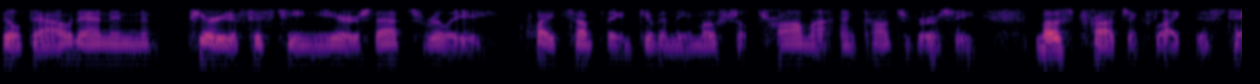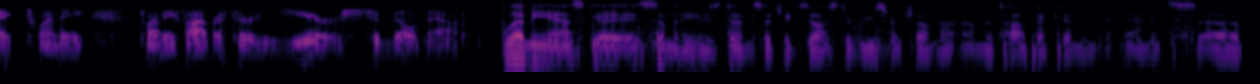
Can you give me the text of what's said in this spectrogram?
built out, and in a period of 15 years, that's really quite something given the emotional trauma and controversy. Most projects like this take 20, 25, or 30 years to build out. Let me ask, uh, as somebody who's done such exhaustive research on the on the topic and and its uh,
